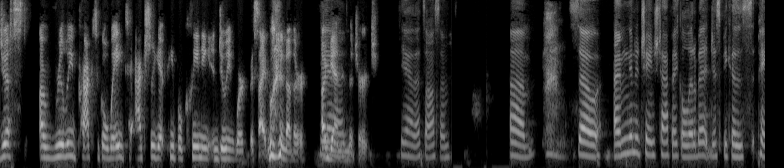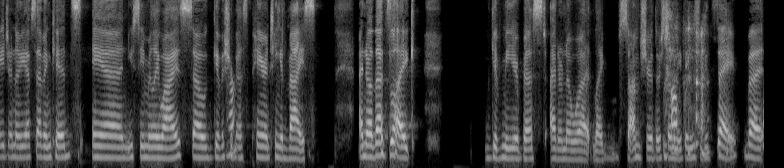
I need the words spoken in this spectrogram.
just a really practical way to actually get people cleaning and doing work beside one another yeah. again in the church. Yeah, that's awesome. Um, so I'm going to change topic a little bit just because, Paige, I know you have seven kids and you seem really wise. So give us your best parenting advice. I know that's like, give me your best, I don't know what, like, so I'm sure there's so many things you could say, but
